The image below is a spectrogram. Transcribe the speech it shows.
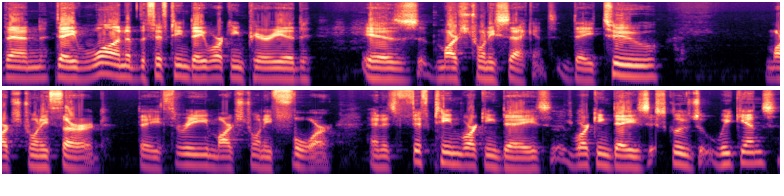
then day one of the 15 day working period is March 22nd. Day two, March 23rd. Day three, March 24. And it's 15 working days. Working days excludes weekends.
